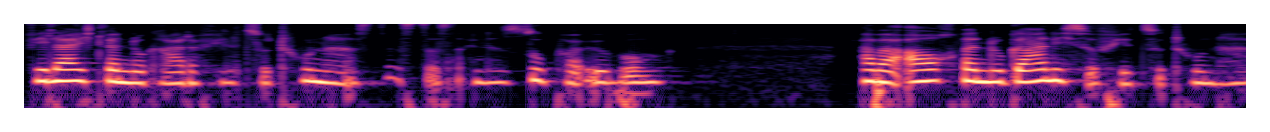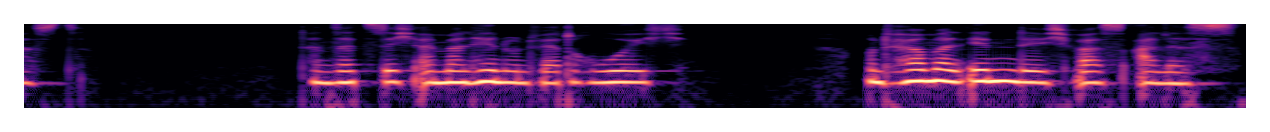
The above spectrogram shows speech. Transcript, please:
Vielleicht, wenn du gerade viel zu tun hast, ist das eine super Übung. Aber auch wenn du gar nicht so viel zu tun hast, dann setz dich einmal hin und werd ruhig und hör mal in dich, was alles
